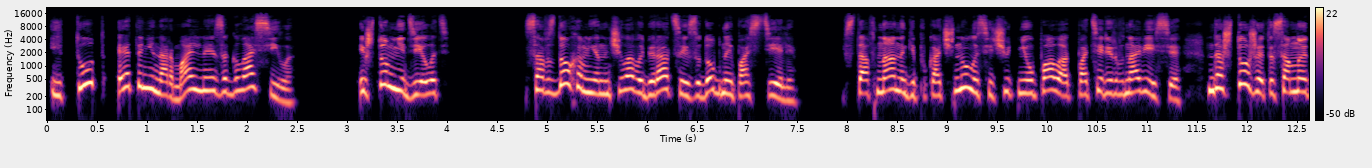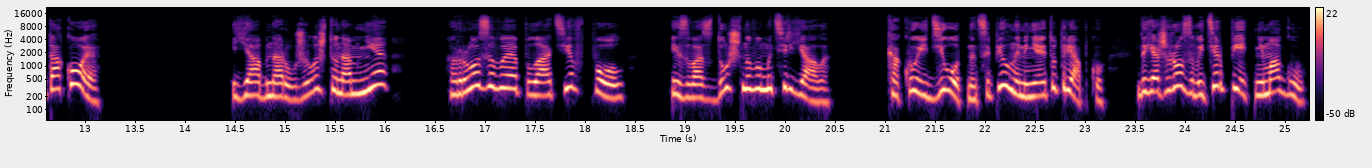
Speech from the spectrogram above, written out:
И тут это ненормальное заголосило. И что мне делать? Со вздохом я начала выбираться из удобной постели. Встав на ноги, покачнулась и чуть не упала от потери равновесия. «Да что же это со мной такое?» Я обнаружила, что на мне розовое платье в пол из воздушного материала. Какой идиот нацепил на меня эту тряпку? Да я же розовый терпеть не могу.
